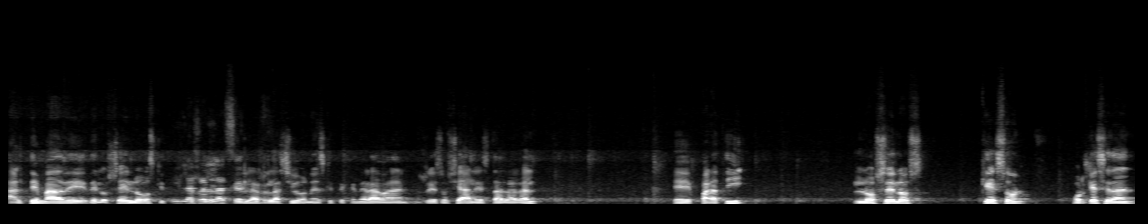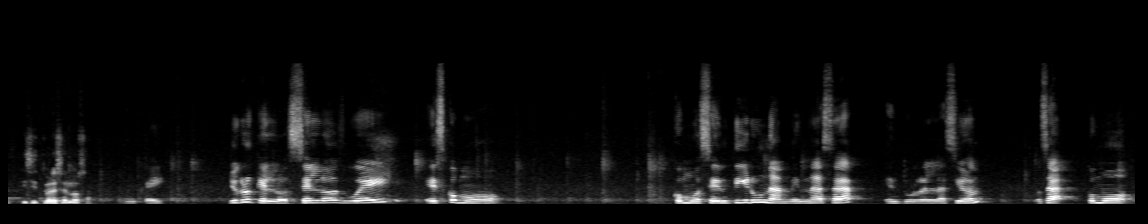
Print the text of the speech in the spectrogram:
al tema de, los celos que, y las, relaciones. las relaciones que te generaban redes sociales, tal, tal, tal. Eh, para ti, los celos, ¿qué son? ¿Por qué se dan? Y si tú eres celosa. Ok. Yo creo que los celos, güey, es como, como sentir una amenaza en tu relación. O sea, como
